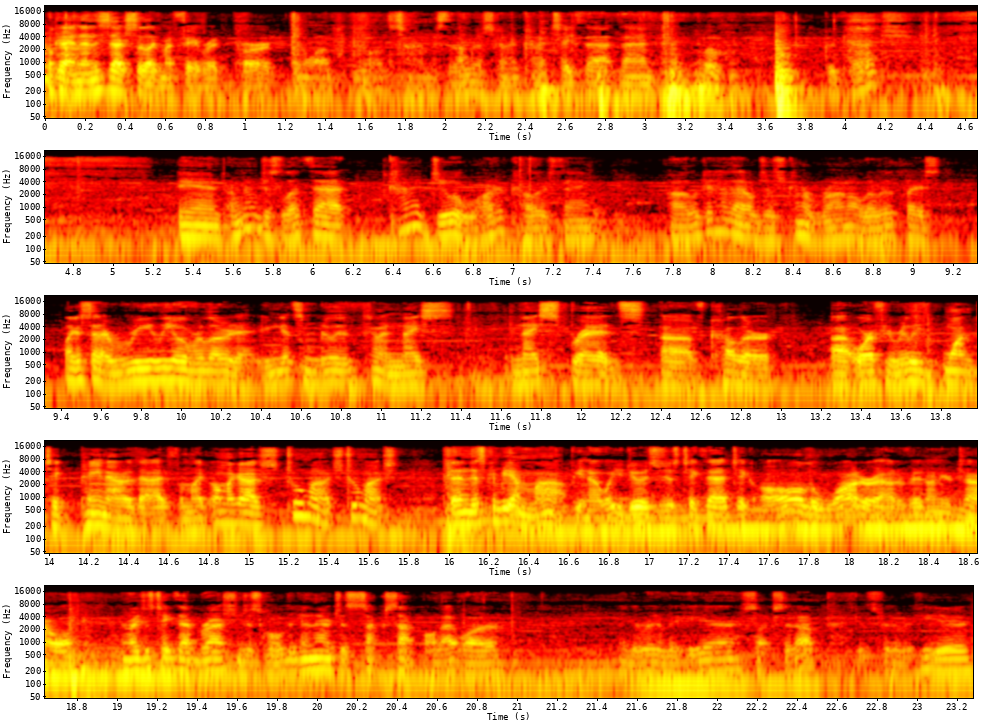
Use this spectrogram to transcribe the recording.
Okay, and then this is actually like my favorite part a lot, a lot of times. I'm just gonna kind of take that then. Oh, good catch. And I'm gonna just let that kind of do a watercolor thing. Uh, look at how that will just kind of run all over the place. Like I said, I really overload it. You can get some really kind of nice, nice spreads of color. Uh, or if you really want to take paint out of that, if I'm like, oh my gosh, too much, too much, then this can be a mop. You know, what you do is you just take that, take all the water out of it on your towel, and I just take that brush and just hold it in there, just sucks up all that water. Get rid of it here, sucks it up, gets rid of it here,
